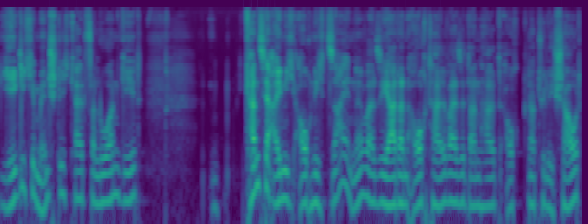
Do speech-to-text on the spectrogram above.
jegliche Menschlichkeit verloren geht? Kann es ja eigentlich auch nicht sein, ne? weil sie ja dann auch teilweise dann halt auch natürlich schaut.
